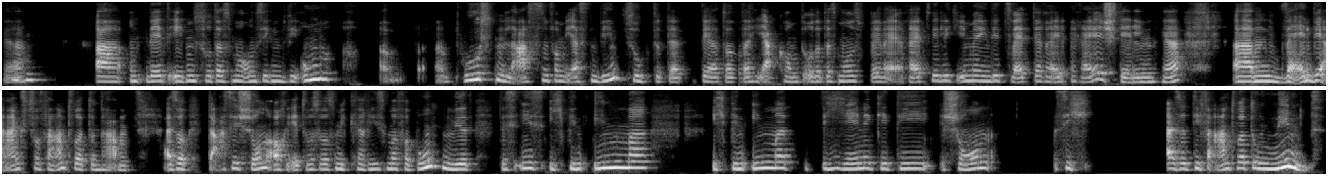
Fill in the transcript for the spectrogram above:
Ja? Mhm. Äh, und nicht eben so, dass wir uns irgendwie umpusten äh, lassen vom ersten Windzug, der, der da daherkommt, oder dass wir uns bereitwillig immer in die zweite Reihe stellen, ja? Ähm, weil wir Angst vor Verantwortung haben. Also das ist schon auch etwas, was mit Charisma verbunden wird. Das ist, ich bin immer, ich bin immer diejenige, die schon sich, also die Verantwortung nimmt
